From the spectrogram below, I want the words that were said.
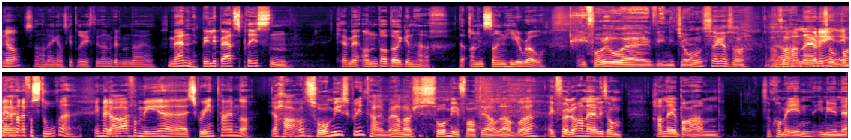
Ja. Så han er ganske drit i den filmen der, ja. Men Billy Bats-prisen Hvem er underdogen her? The Unsung Hero. Jeg får jo uh, Vinnie Jones, jeg, altså. altså han er Men jeg, liksom jeg mener han er for store. Jeg mener Ja. han har for mye eh, screentime, da. Ja, har han så mye screentime? Han har jo ikke så mye i forhold til alle andre. Jeg føler jo han er liksom Han er jo bare han som kommer inn i ny og ne.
